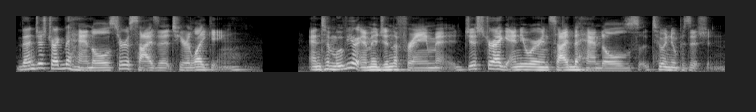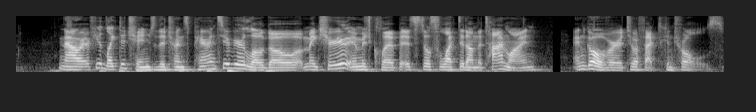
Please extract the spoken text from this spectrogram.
Then just drag the handles to resize it to your liking. And to move your image in the frame, just drag anywhere inside the handles to a new position. Now, if you'd like to change the transparency of your logo, make sure your image clip is still selected on the timeline, and go over to Effect Controls.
